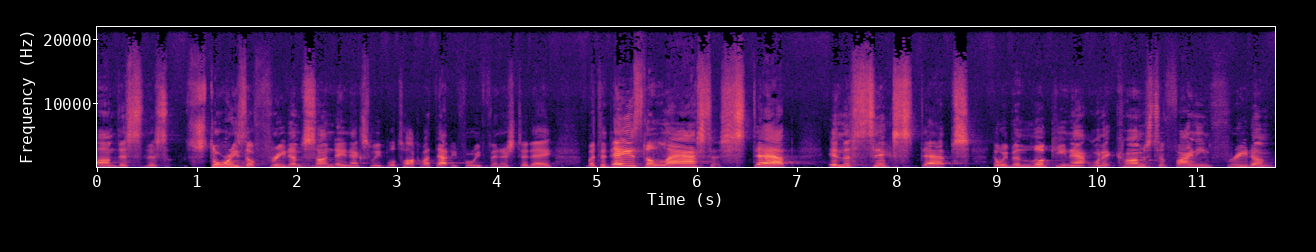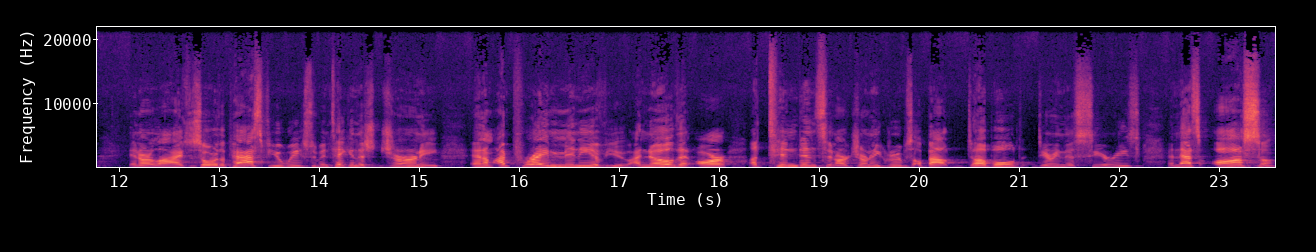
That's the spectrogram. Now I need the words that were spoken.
Um, this, this Stories of Freedom Sunday next week. We'll talk about that before we finish today. But today is the last step in the six steps that we've been looking at when it comes to finding freedom in our lives. So, over the past few weeks, we've been taking this journey, and um, I pray many of you. I know that our attendance in our journey groups about doubled during this series, and that's awesome.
